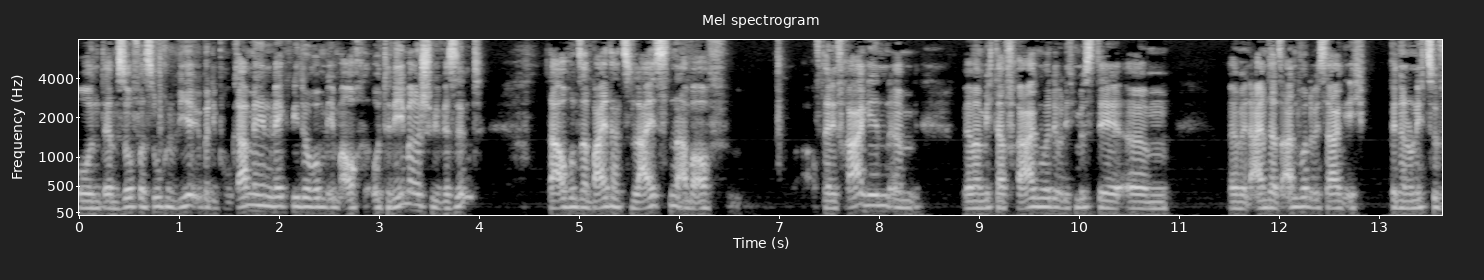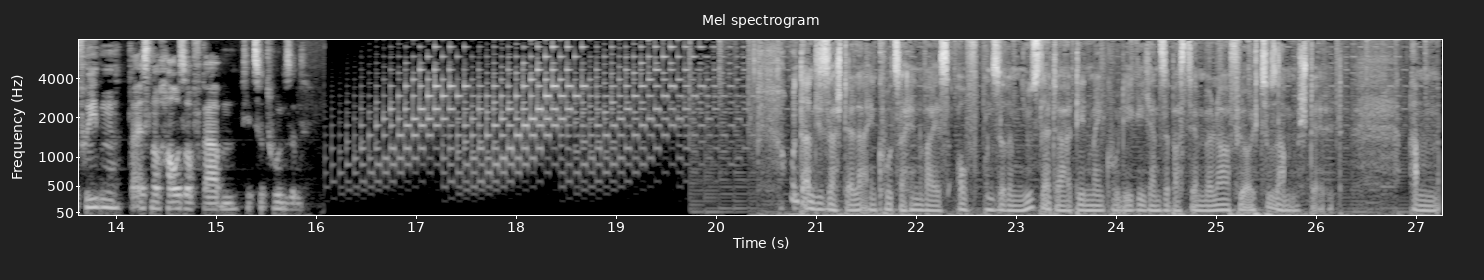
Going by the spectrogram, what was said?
Und ähm, so versuchen wir über die Programme hinweg wiederum eben auch unternehmerisch, wie wir sind, da auch unseren Beitrag zu leisten. Aber auf, auf deine Frage hin, ähm, wenn man mich da fragen würde und ich müsste ähm, äh, mit einem Satz antworten, würde ich sagen, ich bin da noch nicht zufrieden, da ist noch Hausaufgaben, die zu tun sind. Und an dieser Stelle ein kurzer Hinweis auf unseren Newsletter, den mein Kollege Jan-Sebastian Möller für euch zusammenstellt. Am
